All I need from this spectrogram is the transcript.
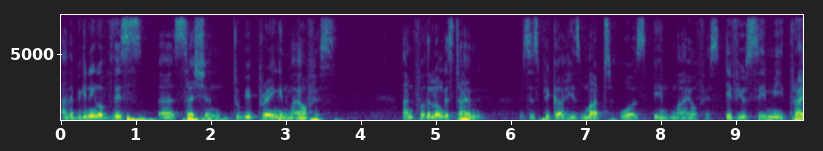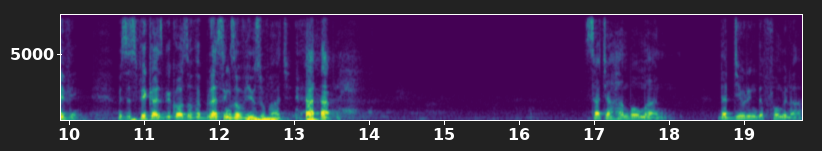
at the beginning of this uh, session to be praying in my office. And for the longest time, Mr. Speaker, his mat was in my office. If you see me thriving, Mr. Speaker, it's because of the blessings of Yusuf Haji. Such a humble man that during the formula,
